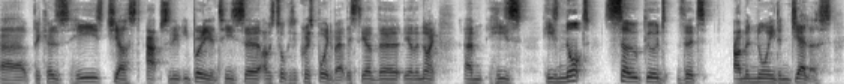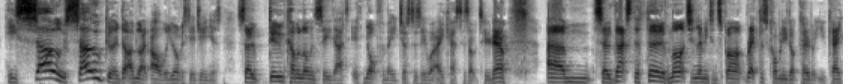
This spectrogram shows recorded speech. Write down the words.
uh, because he's just absolutely brilliant. He's uh, I was talking to Chris Boyd about this the other the other night. Um, he's he's not so good that I'm annoyed and jealous. He's so, so good that I'm like, oh, well, you're obviously a genius. So do come along and see that, if not for me, just to see what Acaster is up to now. Um, so that's the 3rd of March in Leamington Spa, recklesscomedy.co.uk.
